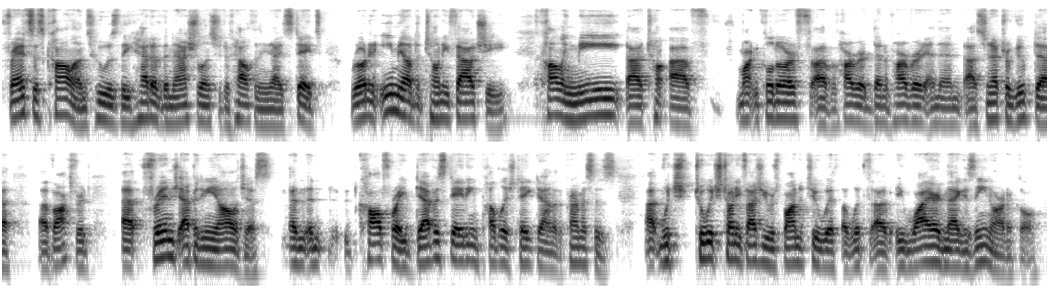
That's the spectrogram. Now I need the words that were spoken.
Francis Collins, who was the head of the National Institute of Health in the United States, wrote an email to Tony Fauci calling me, uh, to, uh, Martin Kulldorff of Harvard, then of Harvard, and then uh, Sunetra Gupta of Oxford, uh, fringe epidemiologists, and, and, called for a devastating published takedown of the premises, uh, which to which Tony Fauci responded to with with a Wired magazine article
